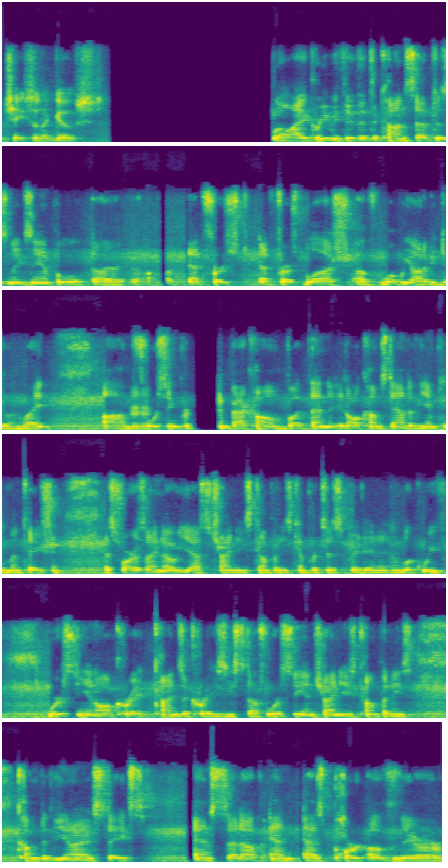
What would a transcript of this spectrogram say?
chasing a ghost? Well, I agree with you that the concept is an example uh, at first at first blush of what we ought to be doing, right? Um, mm-hmm. Forcing production back home, but then it all comes down to the implementation. As far as I know, yes, Chinese companies can participate in it. And look, we've we're seeing all cra- kinds of crazy stuff. We're seeing Chinese companies come to the United States and set up and as part of their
